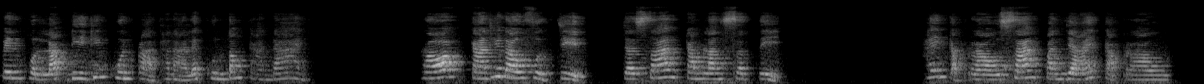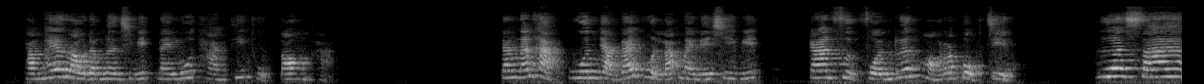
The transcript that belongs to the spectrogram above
เป็นผลลัพธ์ดีที่คุณปรารถนาและคุณต้องการได้ เพราะการที่เราฝึกจิตจะสร้างกำลังสติ ให้กับเราสร้างปัญญาให้กับเรา ทำให้เราดำเนินชีวิตในลู่ทางที่ถูกต้องค่ะ ดังนั้นหากคุณอยากได้ผลลัพธ์ใหม่ในชีวิต การฝึกฝนเรื่องของระบบจิต เพื่อสร้าง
